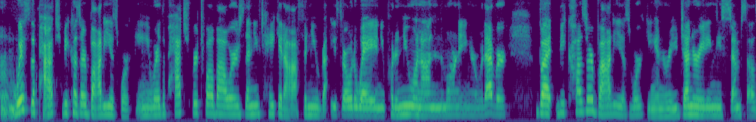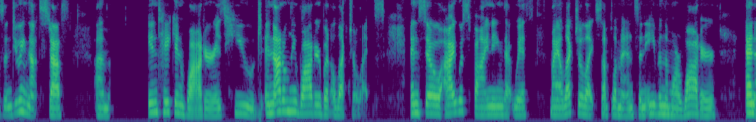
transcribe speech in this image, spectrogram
um, with the patch because our body is working. You wear the patch for 12 hours then you take it off and you you throw it away and you put a new one on in the morning or whatever. But because our body is working and regenerating these stem cells and doing that stuff um, intake in water is huge. And not only water but electrolytes. And so i was finding that with my electrolyte supplements and even the more water and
